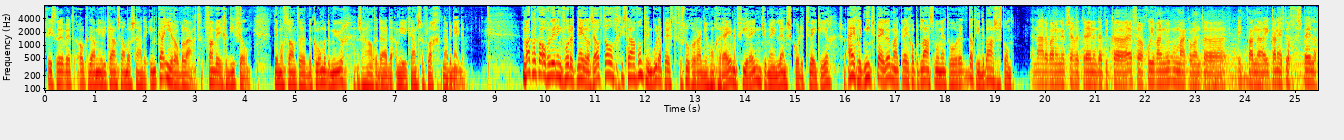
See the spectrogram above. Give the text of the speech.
Gisteren werd ook de Amerikaanse ambassade in Cairo belaagd vanwege die film. Demonstranten beklommen de muur en ze haalden daar de Amerikaanse vlag naar beneden. Een makkelijke overwinning voor het Nederlands elftal. Gisteravond in Budapest versloeg Oranje Hongarije met 4-1. Jermaine Lens scoorde twee keer. Zou eigenlijk niet spelen, maar kreeg op het laatste moment te horen dat hij in de basis stond. En na de warming-up zegt de trainer dat ik uh, even een goede warming-up moet maken. Want uh, ik, kan, uh, ik kan eventueel spelen.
